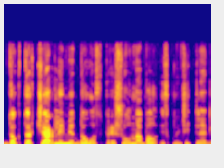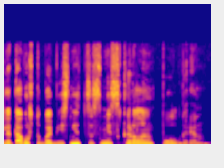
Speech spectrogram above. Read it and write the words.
Доктор Чарли Медоуз пришел на бал исключительно для того, чтобы объясниться с мисс Кэролин Полгарен.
